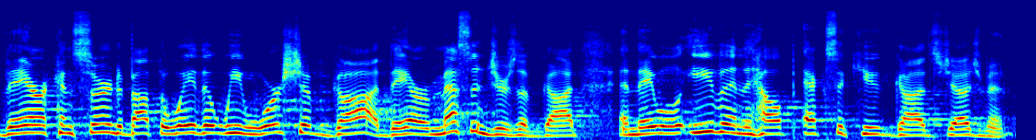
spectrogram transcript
They are concerned about the way that we worship God. They are messengers of God, and they will even help execute God's judgment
